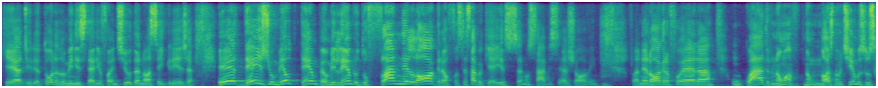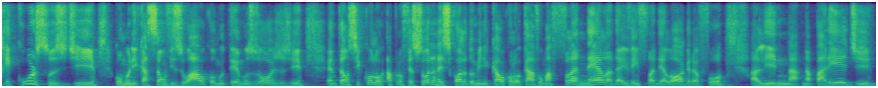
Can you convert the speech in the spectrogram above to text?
que é a diretora do Ministério Infantil da nossa igreja? E desde o meu tempo, eu me lembro do flanelógrafo. Você sabe o que é isso? Você não sabe, você é jovem. Flanerógrafo era um quadro, não, não, nós não tínhamos os recursos de comunicação visual como temos hoje. Então, se a professora na escola dominical colocava uma flanela, daí vem flanelógrafo, ali na, na parede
